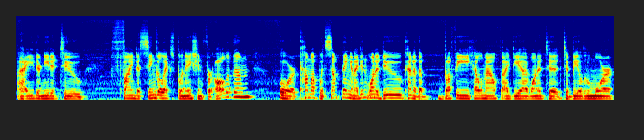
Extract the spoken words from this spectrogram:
I either needed to find a single explanation for all of them or come up with something and I didn't want to do kind of the Buffy Hellmouth idea. I wanted to to be a little more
